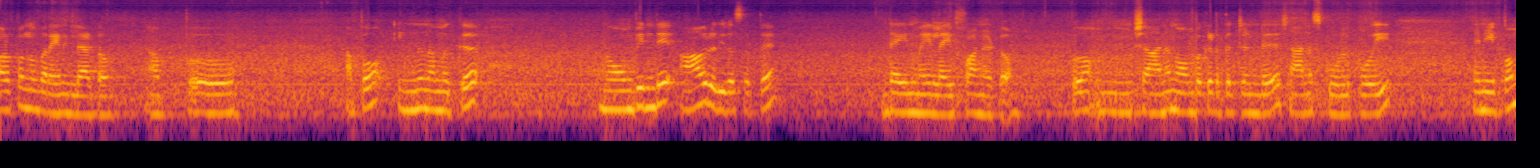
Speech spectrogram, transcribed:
ഉറപ്പൊന്നും പറയുന്നില്ല കേട്ടോ അപ്പോൾ അപ്പോൾ ഇന്ന് നമുക്ക് നോമ്പിന്റെ ആ ഒരു ദിവസത്തെ ഡൈൻ മൈ ലൈഫാണ് കേട്ടോ അപ്പോൾ ഉം, ഷാന നോമ്പൊക്കെ എടുത്തിട്ടുണ്ട്. ഷാന സ്കൂളിൽ പോയി. ഇനിയിപ്പം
